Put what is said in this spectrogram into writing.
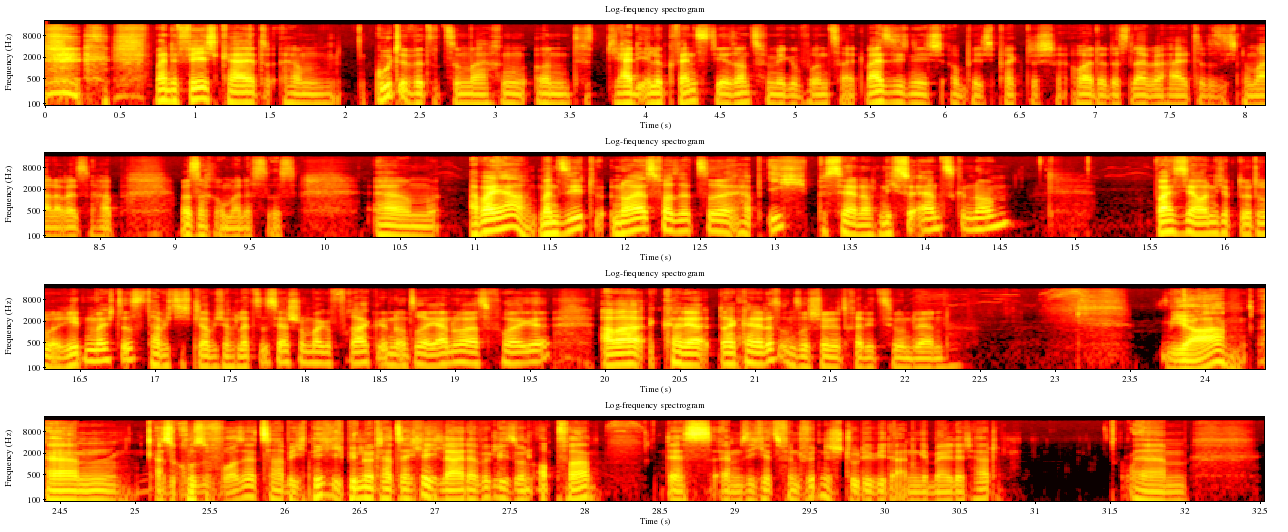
meine Fähigkeit, ähm, gute Witze zu machen und ja, die Eloquenz, die ihr sonst von mir gewohnt seid, weiß ich nicht, ob ich praktisch heute das Level halte, das ich normalerweise habe, was auch immer das ist. Ähm, aber ja, man sieht, Neujahrsvorsätze habe ich bisher noch nicht so ernst genommen. Weiß ich ja auch nicht, ob du darüber reden möchtest. Habe ich dich, glaube ich, auch letztes Jahr schon mal gefragt in unserer Januarsfolge. Aber kann ja, dann kann ja das unsere schöne Tradition werden. Ja, ähm, also große Vorsätze habe ich nicht. Ich bin nur tatsächlich leider wirklich so ein Opfer das ähm, sich jetzt für ein Fitnessstudio wieder angemeldet hat. Ähm,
